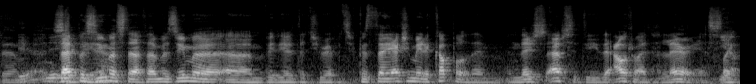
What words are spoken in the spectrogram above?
then Yeah, and it- that yeah. Stuff, that Mazuma um, video that you referenced, because they actually made a couple of them, and they're just absolutely, they're outright hilarious. Like, Yeah.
